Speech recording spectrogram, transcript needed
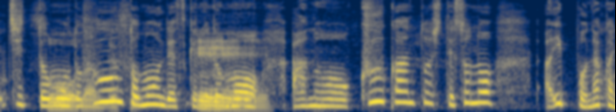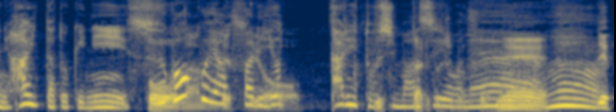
ンチって思うとふーんと思うんですけれども、えー、あの空間としてその一歩中に入った時にすごくやっぱりゆったりとしますよね。で、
